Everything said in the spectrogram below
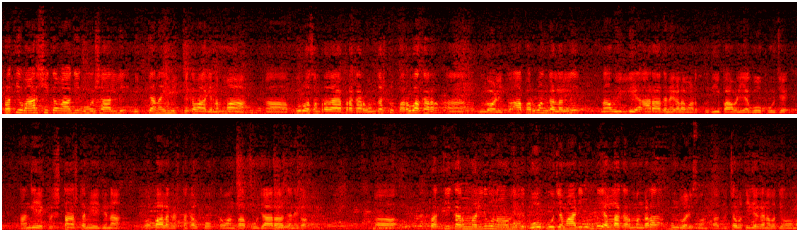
ಪ್ರತಿ ವಾರ್ಷಿಕವಾಗಿ ಗೋಶಾಲಿ ನಿತ್ಯ ನೈಮಿತ್ತಿಕವಾಗಿ ನಮ್ಮ ಪೂರ್ವ ಸಂಪ್ರದಾಯ ಪ್ರಕಾರ ಒಂದಷ್ಟು ಪರ್ವ ಕರ್ಮಗಳಿದ್ದು ಆ ಪರ್ವಗಳಲ್ಲಿ ನಾವು ಇಲ್ಲಿ ಆರಾಧನೆಗಳ ಮಾಡ್ತೀವಿ. ದೀಪಾವಳಿಯ ಗೋಪೂಜೆ, ಹಾಗೆಯೇ ಕೃಷ್ಣಾಷ್ಟಮಿಯ ದಿನ ಗೋಪಾಲಕೃಷ್ಣ ಕಲ್ಪೋಕ್ತವಂತಹ ಪೂಜಾರಾಧನೆಗಳು ಪ್ರತಿ ಕರ್ಮಲ್ಲಿಯೂ ನಾವು ಇಲ್ಲಿ ಗೋಪೂಜೆ ಮಾಡಿಕೊಂಡು ಎಲ್ಲ ಕರ್ಮಗಳ ಮುಂದುವರಿಸುವಂತಹದ್ದು ಚೌತಿಗೆ ಗಣಪತಿ ಹೋಮ,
